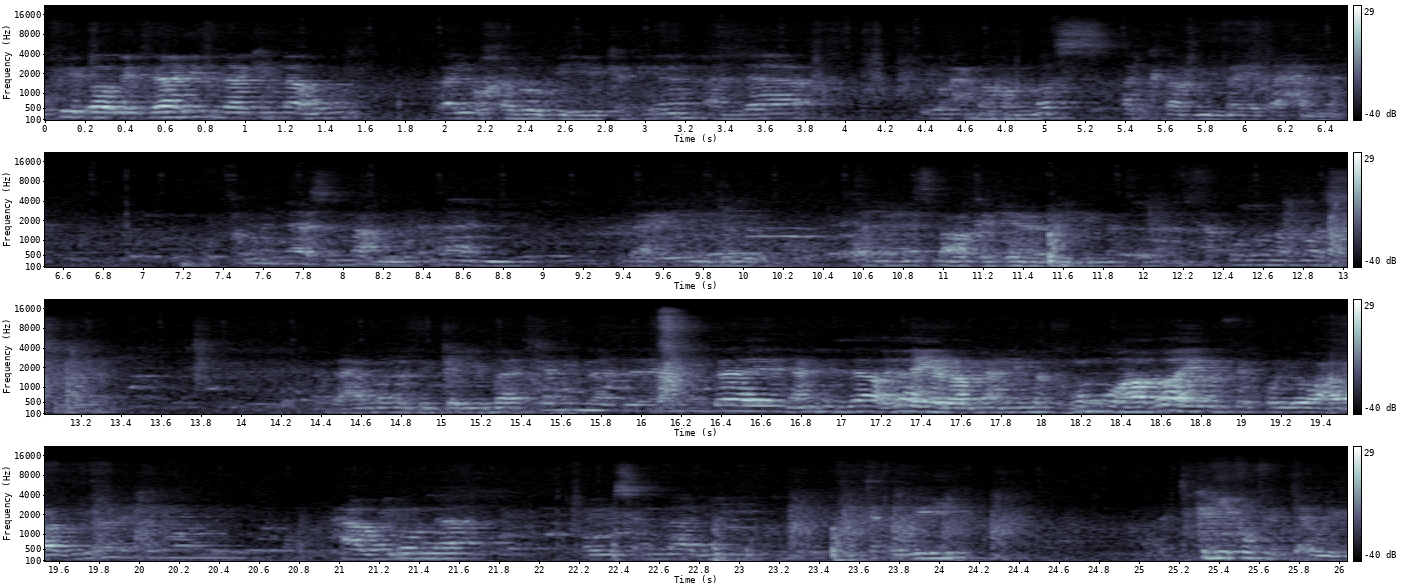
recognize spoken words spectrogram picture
وفي ضابط ثالث لكنه لا يؤخذ به كثيرا أن لا يحمل النص أكثر مما يتحمل. الناس معهم الآن باحثين أنا نسمع كثيرا به مثلا يقولون يتحملون في الكلمات. كلمات يعني لا- ظاهرة يعني مفهومها ظاهر في لغة عربية لكنهم يحاولون ما يسمى بالتأويل التكليف في التأويل.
